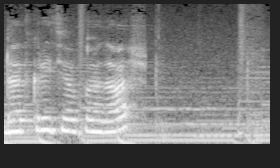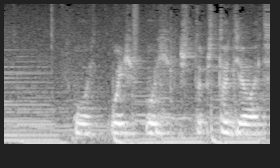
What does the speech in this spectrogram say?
до открытия продаж. Ой, ой, ой, что, что делать?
